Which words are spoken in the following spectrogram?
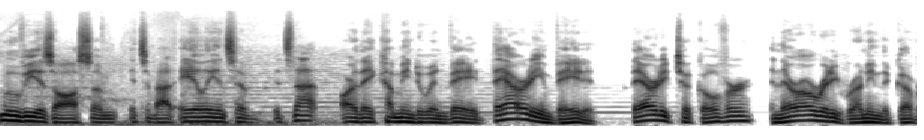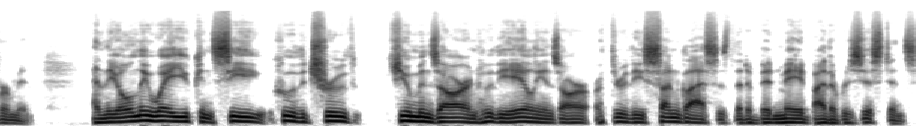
movie is awesome. It's about aliens. Have it's not are they coming to invade? They already invaded. They already took over, and they're already running the government. And the only way you can see who the true humans are and who the aliens are are through these sunglasses that have been made by the resistance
